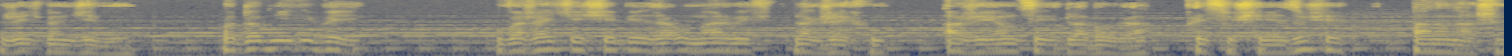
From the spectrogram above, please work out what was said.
żyć będziemy. Podobnie i Wy uważajcie siebie za umarłych dla grzechu, a żyjących dla Boga w Chrystusie Jezusie, Panu naszym.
